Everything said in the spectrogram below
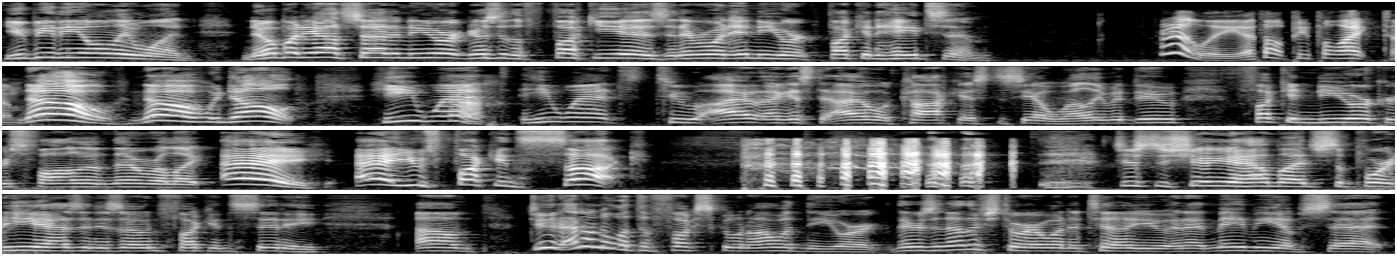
You'd be the only one. Nobody outside of New York knows who the fuck he is, and everyone in New York fucking hates him. Really? I thought people liked him. No, no, we don't. He went. Huh. He went to Iowa. I guess the Iowa caucus to see how well he would do. Fucking New Yorkers followed him. There were like, "Hey, hey, you fucking suck." Just to show you how much support he has in his own fucking city. Um, dude, I don't know what the fuck's going on with New York. There's another story I want to tell you, and it made me upset.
